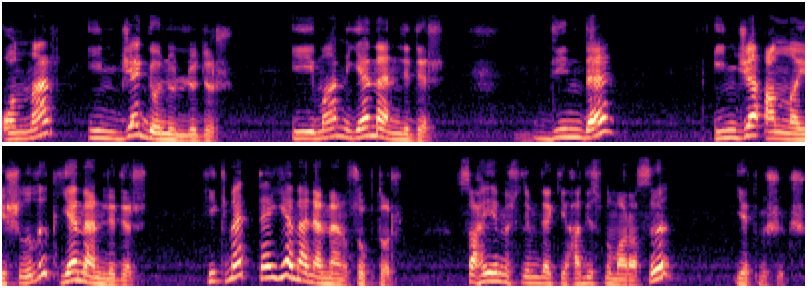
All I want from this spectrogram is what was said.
Onlar ince gönüllüdür. İman Yemenlidir. Dinde ince anlayışlılık Yemenlidir. Hikmet de Yemen'e mensuptur. Sahih Müslim'deki hadis numarası 73.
